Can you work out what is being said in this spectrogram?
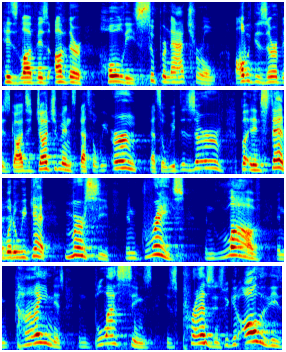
His love is other holy, supernatural. All we deserve is God's judgments. That's what we earn, that's what we deserve. But instead, what do we get? Mercy and grace and love and kindness and blessings, His presence. We get all of these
